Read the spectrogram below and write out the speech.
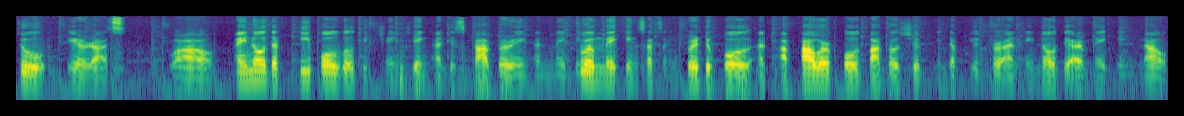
Two eras. Wow. I know that people will be changing and discovering and making will making such an incredible and a powerful battleship in the future and I know they are making now.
